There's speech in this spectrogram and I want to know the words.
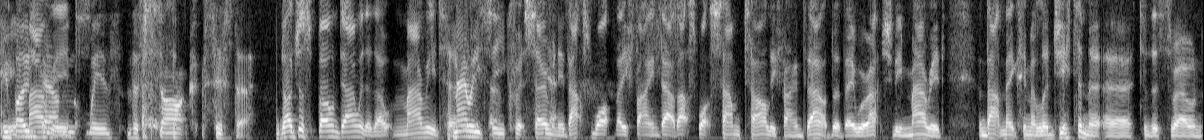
who boned married, down with the Stark sister. Not just boned down with her though, married her. in a Married secret ceremony. Yes. That's what they find out. That's what Sam Tarly finds out that they were actually married, and that makes him a legitimate heir to the throne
